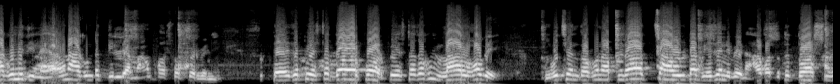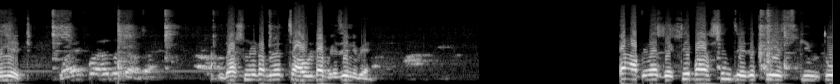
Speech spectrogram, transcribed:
আগুনে দিই নাই, এখন আগুনটা দিলাম, এখন ফসফস করবে নি। এই যে পেস্টটা দেওয়ার পর পেস্টটা যখন লাল হবে বুঝছেন? তখন আপনারা চাউলটা ভেজে নেবেন। আপাতত দশ মিনিট। দশ মিনিট আপনারা চাউলটা ভেজে নেবেন। আপনারা দেখতে পাচ্ছেন যে যে পেস্ট কিন্তু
